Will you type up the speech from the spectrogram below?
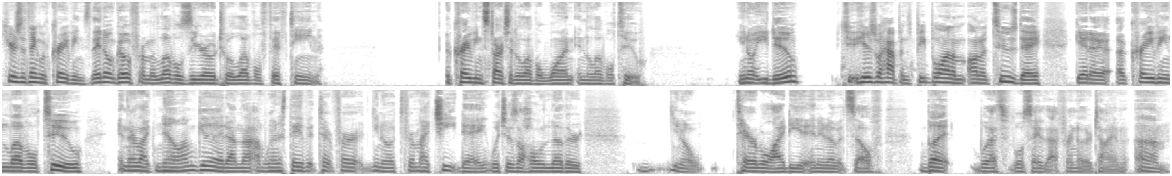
here's the thing with cravings. They don't go from a level 0 to a level 15 a craving starts at a level 1 and a level 2 you know what you do here's what happens. People on a, on a tuesday get a, a craving level 2 and they're like no i'm good. I'm not i'm going to save it for you know for my cheat day which is a whole nother you know terrible idea in and of itself. But well, that's we'll save that for another time. Um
